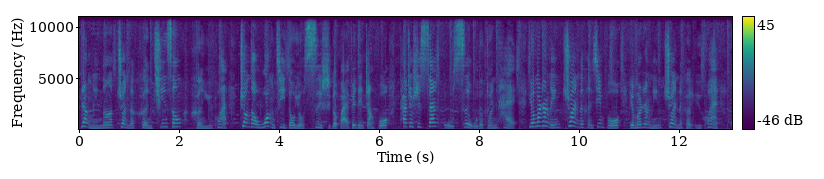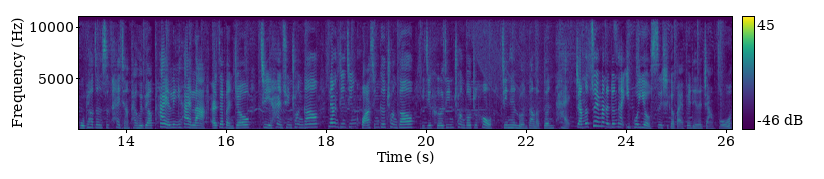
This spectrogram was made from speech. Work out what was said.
让你呢赚得很轻松、很愉快，赚到旺季都有四十个百分点涨幅，它就是三五四五的吨泰，有没有让您赚得很幸福？有没有让您赚得很愉快？股票真的是太强、太会飙、太厉害啦！而在本周，继汉讯创高、亮晶晶、华新哥创高以及合金创高之后，今天轮到了敦泰，涨得最慢的敦泰一波也有四十个百分点的涨幅，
